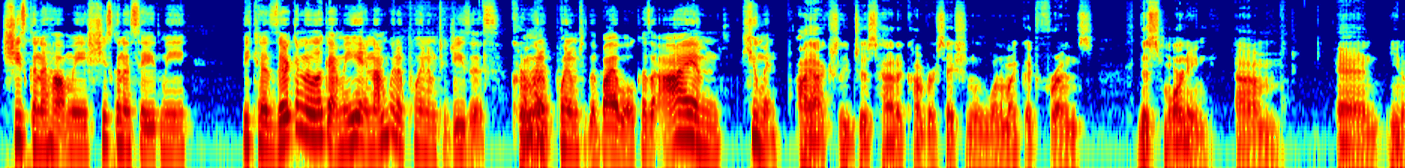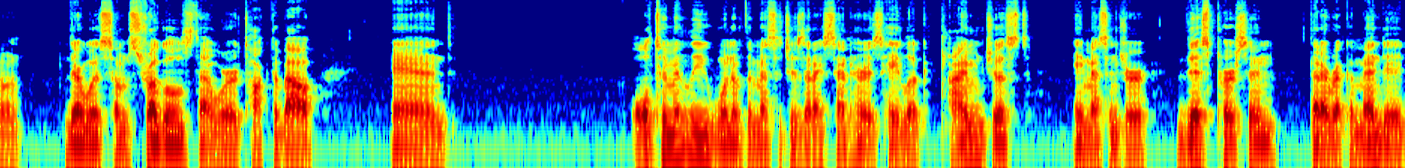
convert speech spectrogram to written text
She's going to help me. She's going to save me because they're going to look at me and I'm going to point them to Jesus. Correct. I'm going to point them to the Bible because I am human. I actually just had a conversation with one of my good friends this morning. Um, and, you know, there was some struggles that were talked about. And ultimately, one of the messages that I sent her is hey, look, I'm just a messenger. This person that I recommended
